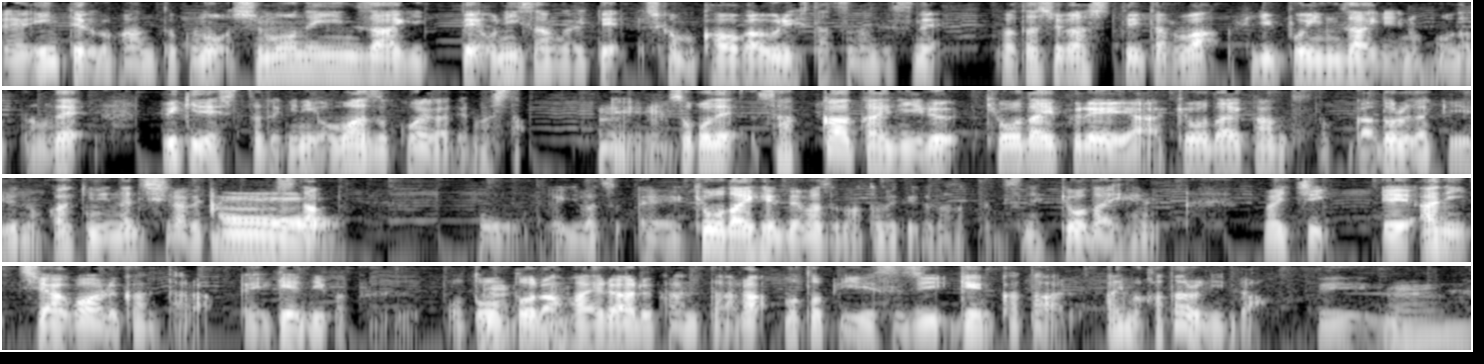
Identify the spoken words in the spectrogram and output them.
えーインテルの監督のシモーネ・インザーギってお兄さんがいて、しかも顔が瓜二つなんですね。私が知っていたのはフィリッポ・インザーギの方だったので、ウィキで知った時に思わず声が出ました。うんえーそこでサッカー界にいる兄弟プレイヤー、兄弟監督がどれだけいるのか気になり調べてみました。おじゃあいきます。えー兄弟編でまずまとめてくださってますね。兄弟編。まあ、1、えー兄、チアゴ・アルカンタラ、えー現リバプール。うん弟、ラファエル・アルカンタラ、元 PSG、現カタール。あ、今カタールにいんだ。えーうん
